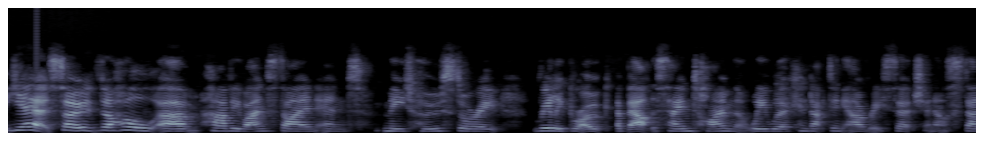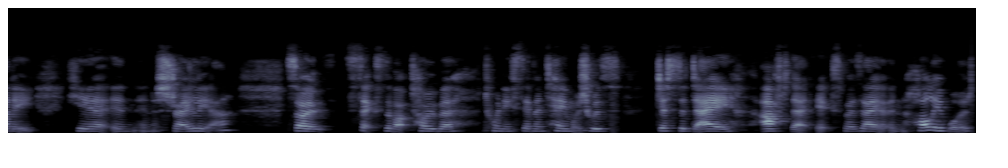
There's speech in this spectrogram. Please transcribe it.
Yeah, so the whole um, Harvey Weinstein and Me Too story really broke about the same time that we were conducting our research and our study here in, in Australia. So, 6th of October 2017, which was just a day after that expose in Hollywood,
